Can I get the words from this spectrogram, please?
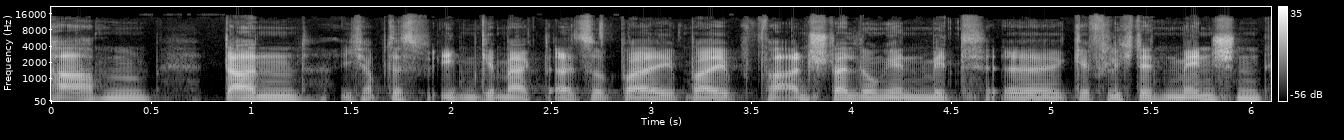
haben dann, ich habe das eben gemerkt, also bei, bei Veranstaltungen mit äh, geflüchteten Menschen,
